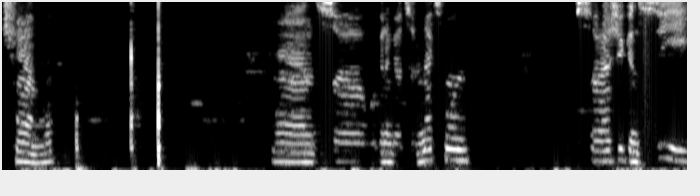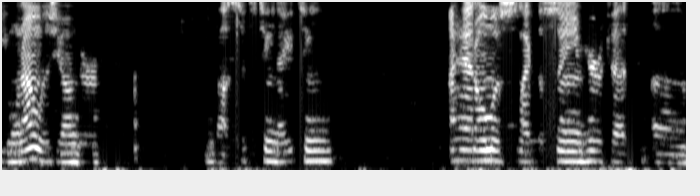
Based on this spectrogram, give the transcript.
Channel. And so we're to go to the next one. So as you can see, when I was younger, about 16, 18, I had almost like the same haircut, uh,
